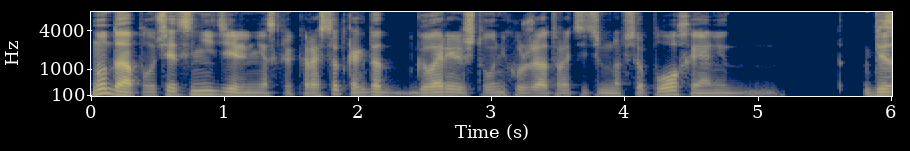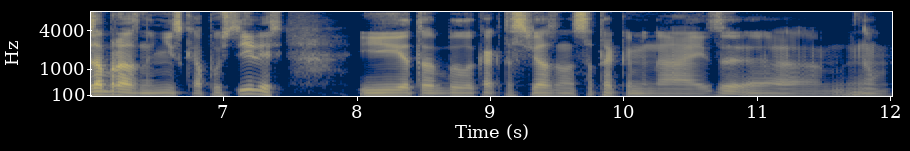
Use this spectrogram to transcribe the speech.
Ну да, получается, недели несколько растет, когда говорили, что у них уже отвратительно все плохо, и они безобразно низко опустились, и это было как-то связано с атаками на... Из, э, ну,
